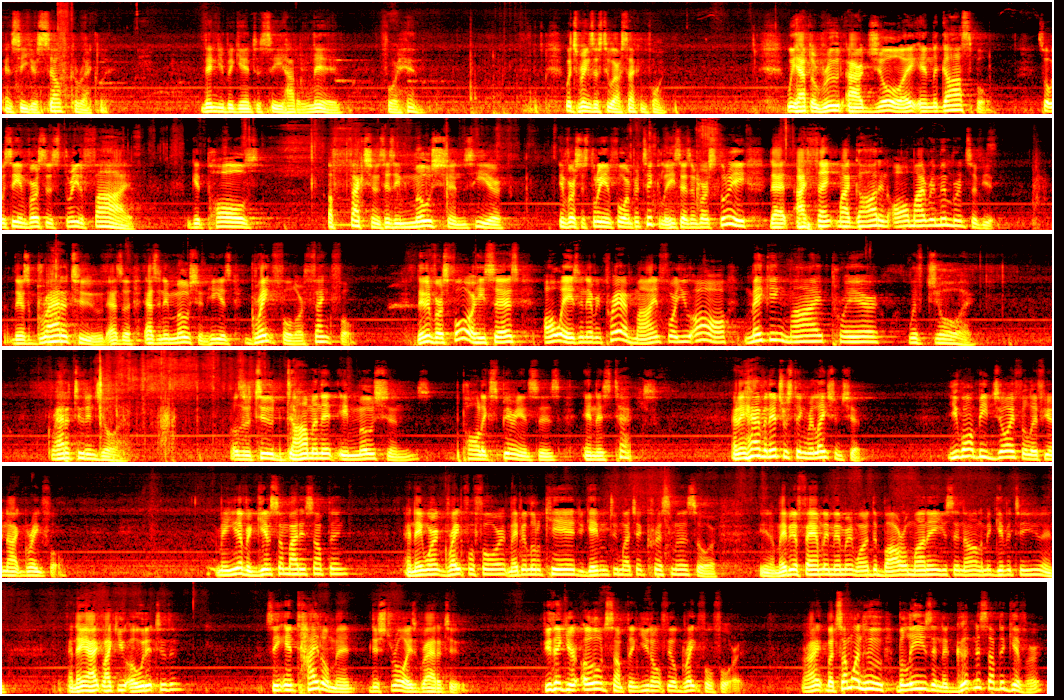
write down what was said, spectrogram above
and see yourself correctly. Then you begin to see how to live for Him. Which brings us to our second point. We have to root our joy in the gospel. That's what we see in verses 3 to 5. We get Paul's affections, his emotions here in verses 3 and 4 in particular. He says in verse 3 that I thank my God in all my remembrance of you. There's gratitude as, a, as an emotion. He is grateful or thankful. Then in verse 4, he says, always in every prayer of mine for you all, making my prayer with joy. Gratitude and joy. Those are the two dominant emotions Paul experiences in this text. And they have an interesting relationship. You won't be joyful if you're not grateful. I mean, you ever give somebody something and they weren't grateful for it? Maybe a little kid, you gave them too much at Christmas, or you know, maybe a family member wanted to borrow money. You said, no, let me give it to you. And, and they act like you owed it to them. See, entitlement destroys gratitude. If you think you're owed something, you don't feel grateful for it. Right? But someone who believes in the goodness of the giver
